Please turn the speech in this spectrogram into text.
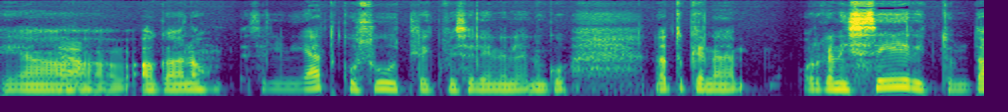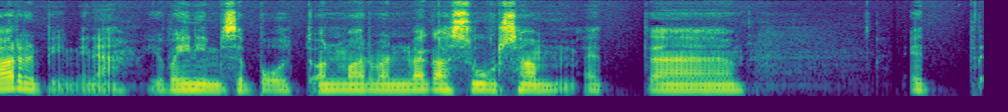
ja, ja. aga noh, selline jätkusuutlik või selline nagu natukene organiseeritum tarbimine juba inimese poolt on, ma arvan, väga suur samm, et äh, et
